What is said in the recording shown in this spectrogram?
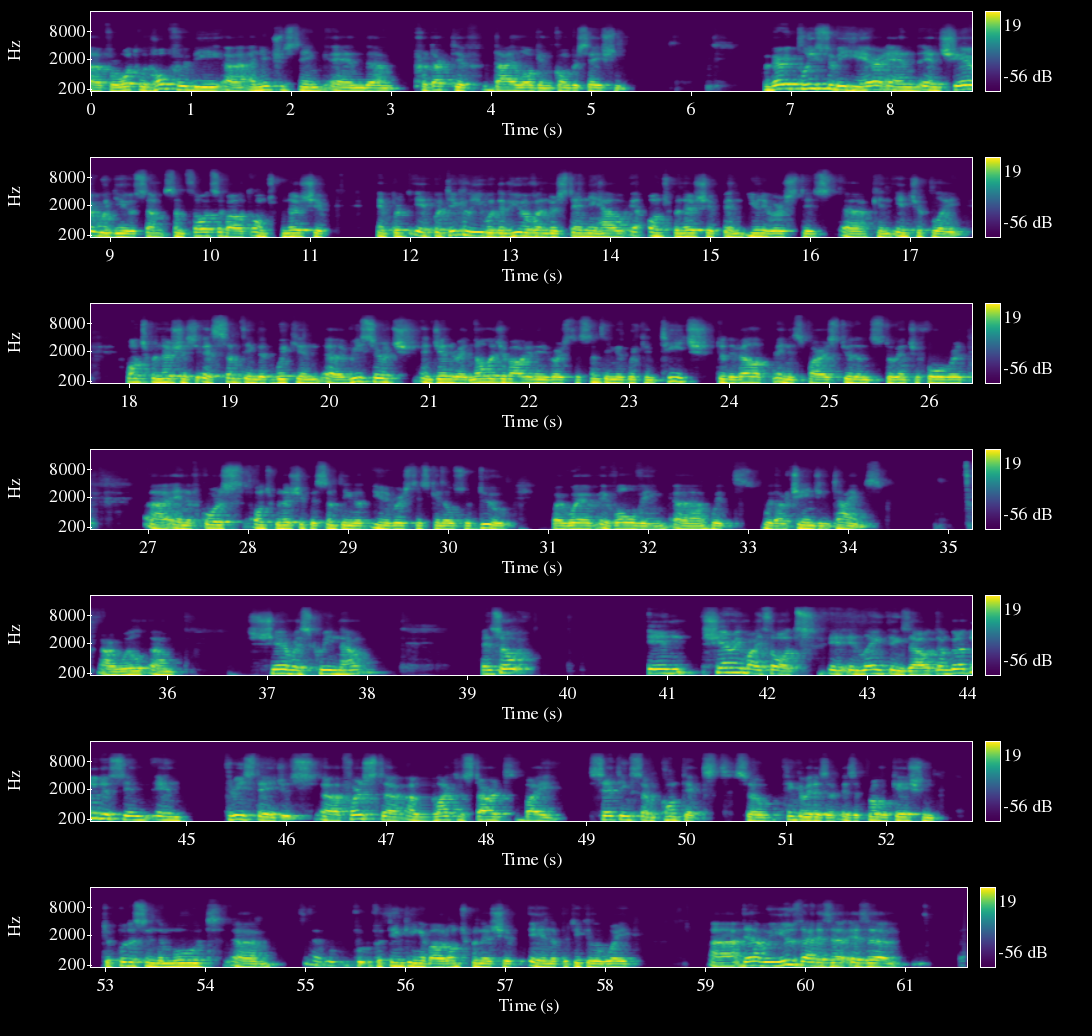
uh, for what would hopefully be uh, an interesting and um, productive dialogue and conversation. I'm very pleased to be here and, and share with you some, some thoughts about entrepreneurship and, particularly with the view of understanding how entrepreneurship and universities uh, can interplay. Entrepreneurship is something that we can uh, research and generate knowledge about in universities, something that we can teach to develop and inspire students to venture forward. Uh, and of course, entrepreneurship is something that universities can also do by way of evolving uh, with, with our changing times. I will um, share my screen now. And so in sharing my thoughts, in, in laying things out, I'm going to do this in, in three stages. Uh, first, uh, I would like to start by setting some context. So think of it as a, as a provocation to put us in the mood um, for, for, thinking about entrepreneurship in a particular way. Uh, then I will use that as a, as a,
